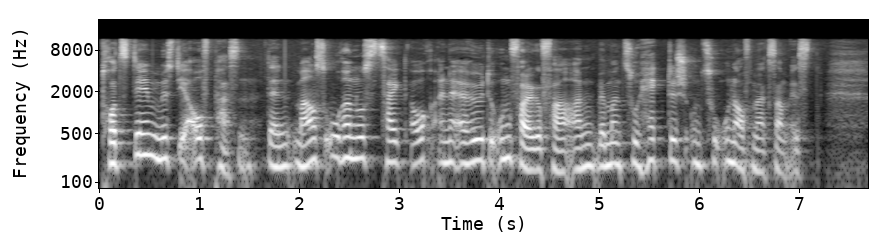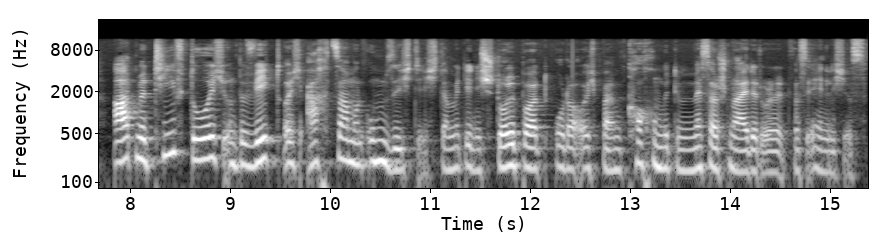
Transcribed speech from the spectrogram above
Trotzdem müsst ihr aufpassen, denn Mars-Uranus zeigt auch eine erhöhte Unfallgefahr an, wenn man zu hektisch und zu unaufmerksam ist. Atmet tief durch und bewegt euch achtsam und umsichtig, damit ihr nicht stolpert oder euch beim Kochen mit dem Messer schneidet oder etwas ähnliches.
